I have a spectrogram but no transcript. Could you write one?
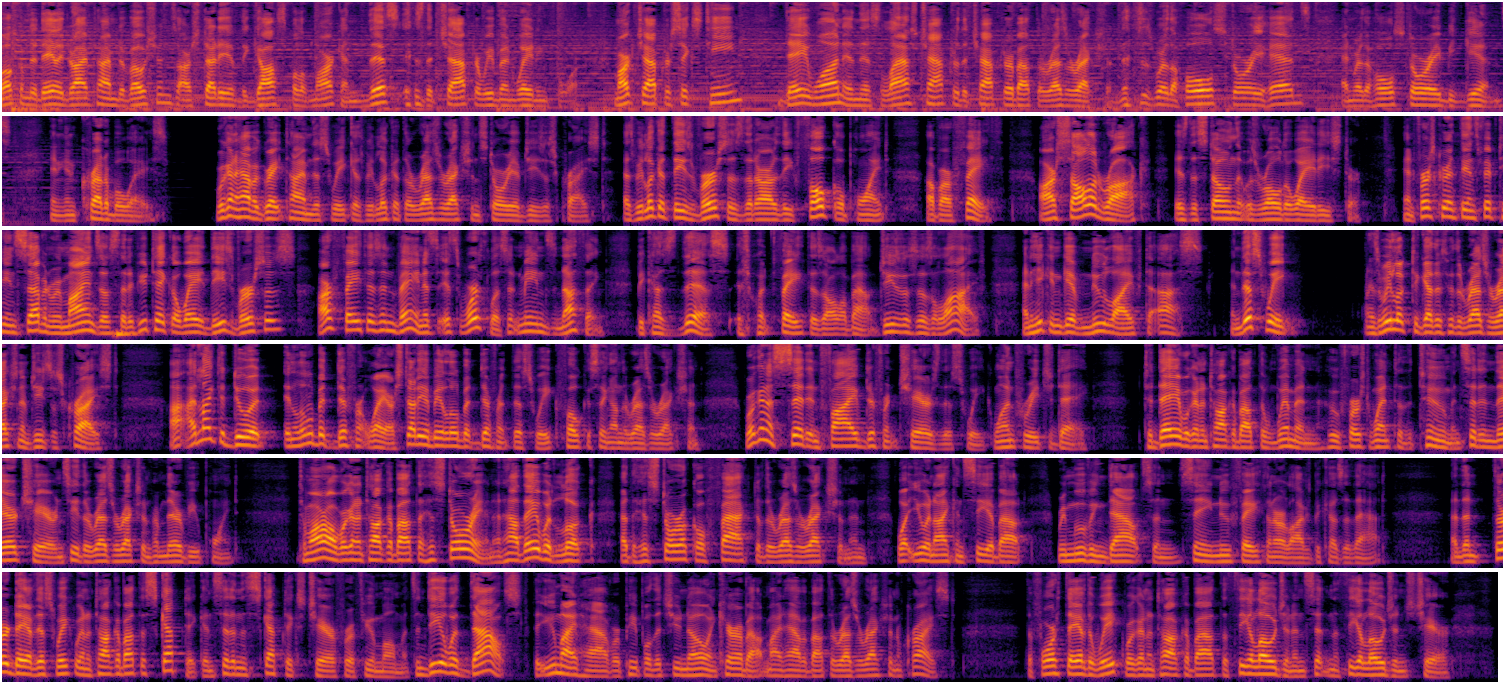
Welcome to Daily Drive Time Devotions, our study of the Gospel of Mark, and this is the chapter we've been waiting for. Mark chapter 16, day one in this last chapter, the chapter about the resurrection. This is where the whole story heads and where the whole story begins in incredible ways. We're going to have a great time this week as we look at the resurrection story of Jesus Christ, as we look at these verses that are the focal point of our faith. Our solid rock is the stone that was rolled away at Easter. And 1 Corinthians 15 7 reminds us that if you take away these verses, our faith is in vain. It's, it's worthless. It means nothing because this is what faith is all about. Jesus is alive and he can give new life to us. And this week, as we look together through the resurrection of Jesus Christ, I'd like to do it in a little bit different way. Our study will be a little bit different this week, focusing on the resurrection. We're going to sit in five different chairs this week, one for each day. Today, we're going to talk about the women who first went to the tomb and sit in their chair and see the resurrection from their viewpoint. Tomorrow, we're going to talk about the historian and how they would look at the historical fact of the resurrection and what you and I can see about removing doubts and seeing new faith in our lives because of that. And then, third day of this week, we're going to talk about the skeptic and sit in the skeptic's chair for a few moments and deal with doubts that you might have or people that you know and care about might have about the resurrection of Christ. The fourth day of the week, we're going to talk about the theologian and sit in the theologian's chair.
